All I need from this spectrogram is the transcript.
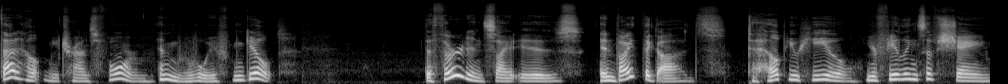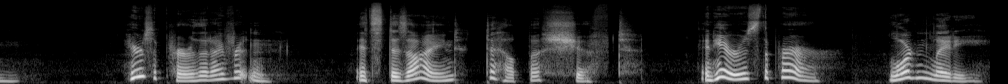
That helped me transform and move away from guilt. The third insight is invite the gods to help you heal your feelings of shame. Here's a prayer that I've written. It's designed to help us shift. And here is the prayer Lord and Lady,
